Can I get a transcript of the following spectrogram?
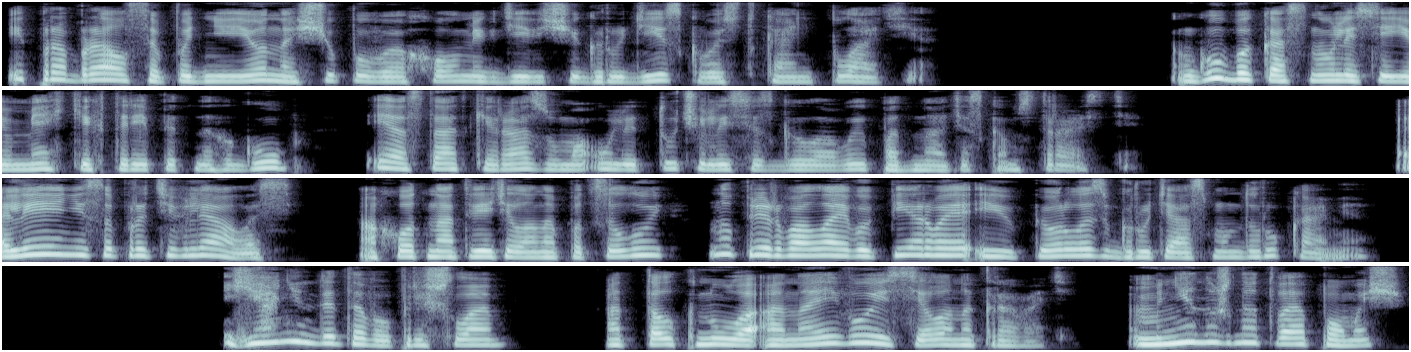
и пробрался под нее, нащупывая холмик девичьей груди сквозь ткань платья. Губы коснулись ее мягких трепетных губ, и остатки разума улетучились из головы под натиском страсти. Лея не сопротивлялась, охотно ответила на поцелуй, но прервала его первая и уперлась в грудь Асмунда руками. «Я не для того пришла», — оттолкнула она его и села на кровать. «Мне нужна твоя помощь».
